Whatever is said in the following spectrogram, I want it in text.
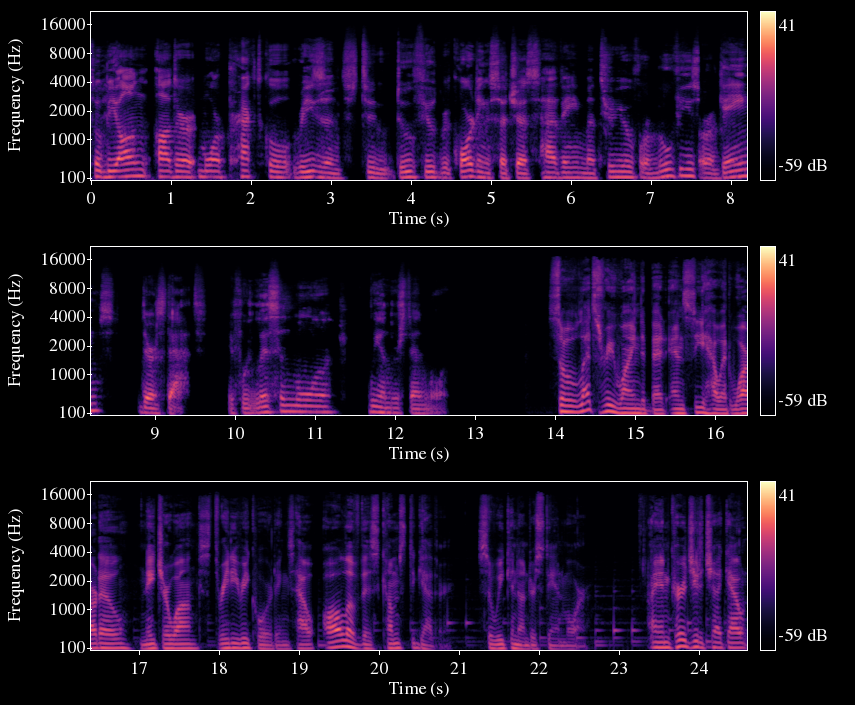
So beyond other more practical reasons to do field recordings, such as having material for movies or games, there's that. If we listen more, we understand more. So let's rewind a bit and see how Eduardo, nature walks, 3D recordings, how all of this comes together so we can understand more. I encourage you to check out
